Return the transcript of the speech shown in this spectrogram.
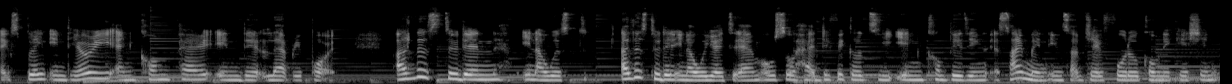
explain in theory, and compare in the lab report. Other students in our st- other students in our UITM also had difficulty in completing assignment in subject photo communication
